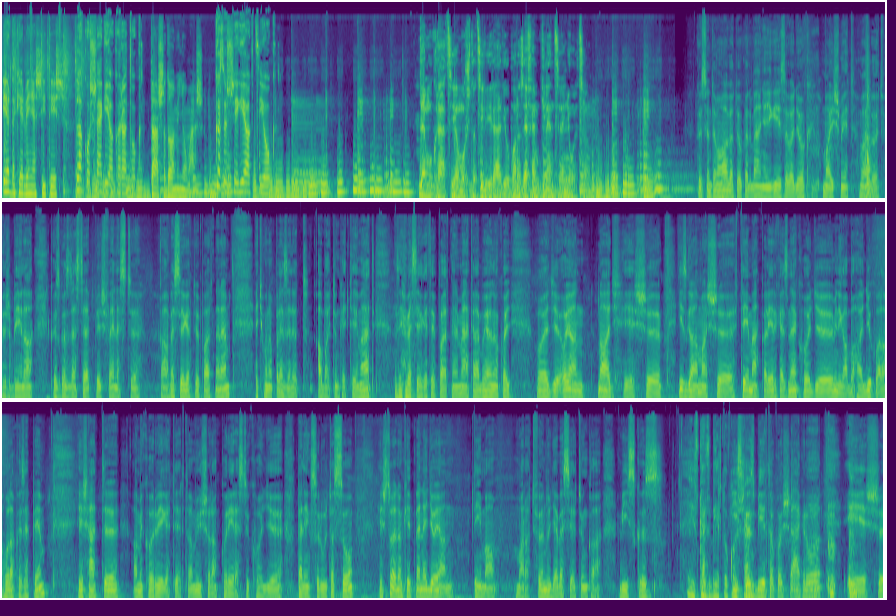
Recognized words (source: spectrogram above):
Érdekérvényesítés. Lakossági akaratok. Társadalmi nyomás. Közösségi akciók. Demokrácia most a civil rádióban, az FM 98-on. Köszöntöm a hallgatókat, Bányai Géza vagyok, ma ismét Varga Ötvös Béla, közgazdász település fejlesztő a beszélgető partnerem. Egy hónappal ezelőtt abajtunk egy témát. Az én beszélgető partnerem általában olyanok, hogy, hogy olyan nagy és izgalmas témákkal érkeznek, hogy mindig abba hagyjuk valahol a közepén, és hát amikor véget ért a műsor, akkor éreztük, hogy belénk szorult a szó, és tulajdonképpen egy olyan téma maradt fönn, ugye beszéltünk a vízköz Vízközbirtokosság. Vízközbirtokosságról, és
